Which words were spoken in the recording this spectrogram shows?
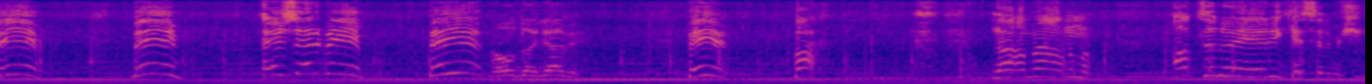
Beyim, beyim, Ejder beyim, beyim, Ne oldu Ali abi? beyim. Bak, Name Hanım'ın atının eğri kesilmiş.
